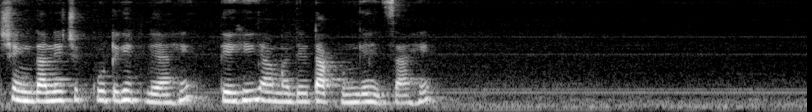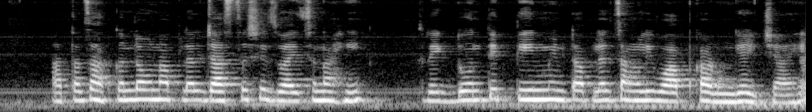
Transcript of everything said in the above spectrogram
शेंगदाण्याचे कूट घेतले आहे. तेही यामध्ये टाकून घ्यायचं आहे. आता झाकण लावून आपल्याला जास्त शिजवायचं नाही. तर एक दोन ते तीन मिनटं आपल्याला चांगली वाफ काढून घ्यायची आहे.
